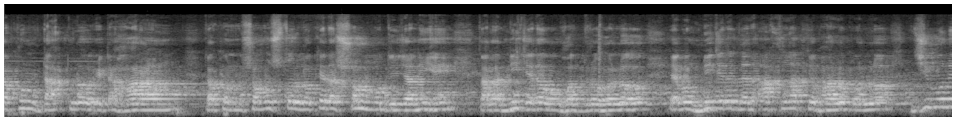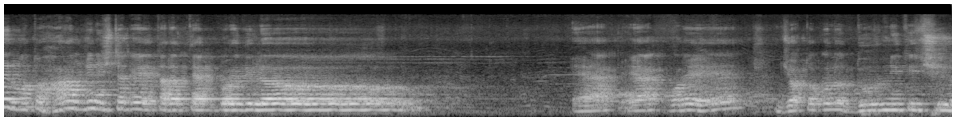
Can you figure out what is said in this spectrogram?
যখন ডাকলো এটা হারাম, তখন সমস্ত লোকেরা সম্মতি জানিয়ে তারা নিজেরাও ভদ্র হলো এবং নিজেদের আখলাককে ভালো করল, জীবনের মতো হারাম জিনিসটাকে তারা ত্যাগ করে দিল। এক এক করে যতগুলো দুর্নীতি ছিল,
